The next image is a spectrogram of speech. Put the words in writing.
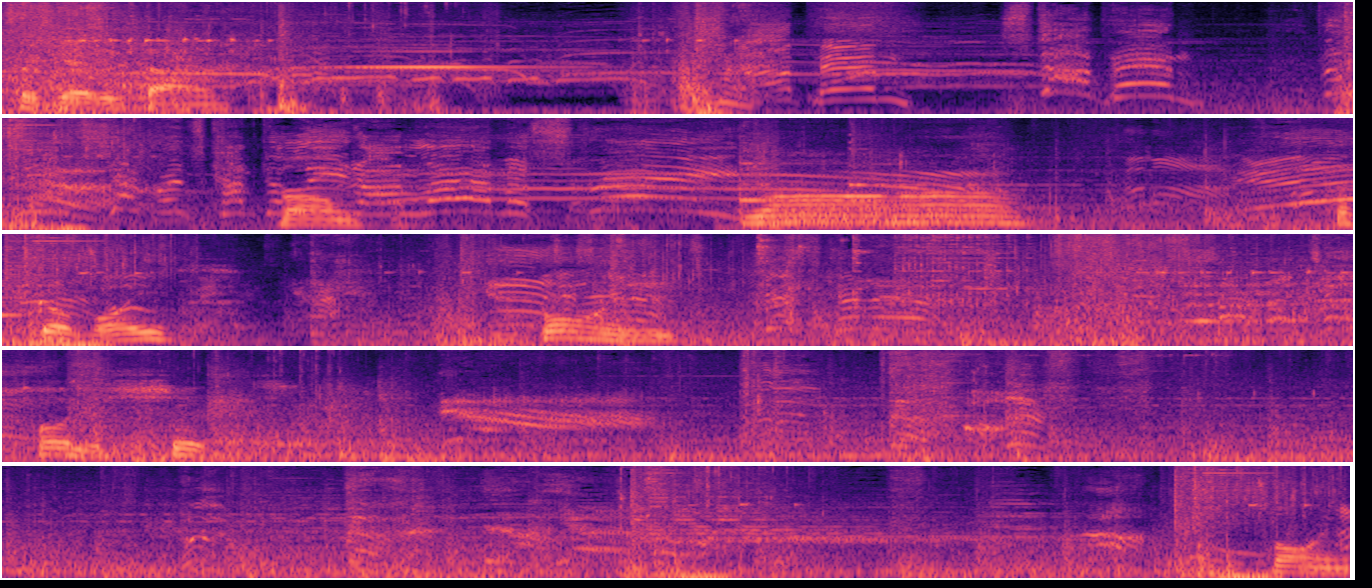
Spaghetti time. Boom. Yeah. Let's go, boys. Boing. Holy shit. Boing.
